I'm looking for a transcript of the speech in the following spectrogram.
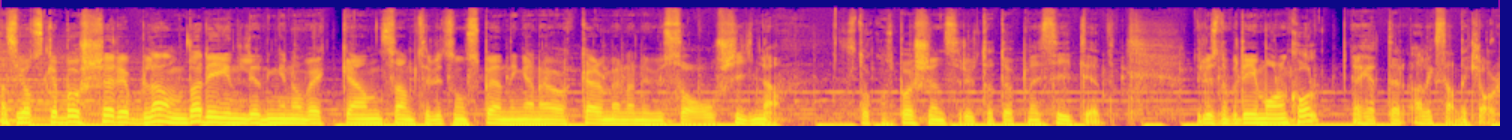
Asiatiska börser är blandade i inledningen av veckan samtidigt som spänningarna ökar mellan USA och Kina. Stockholmsbörsen ser ut att öppna i sidled. Du lyssnar på det i Morgonkoll. Jag heter Alexander Klar.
